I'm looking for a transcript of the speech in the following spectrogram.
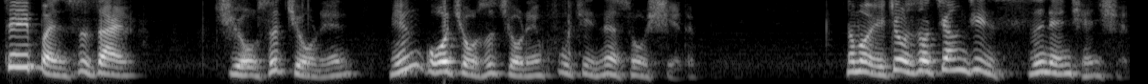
这一本是在九十九年，民国九十九年附近那时候写的，那么也就是说将近十年前写的。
